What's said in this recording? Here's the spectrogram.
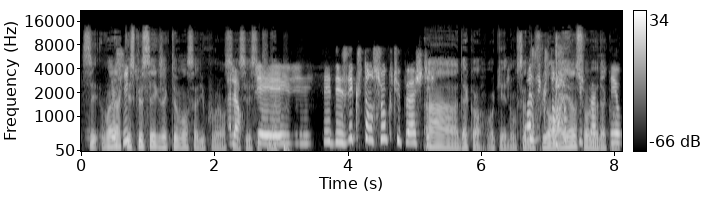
C'est voilà. Qu'est-ce que c'est exactement ça du coup Alors, c'est Alors, c'est des extensions que tu peux acheter. Ah d'accord. Ok. Donc ça n'influe en rien sur le. D'accord.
